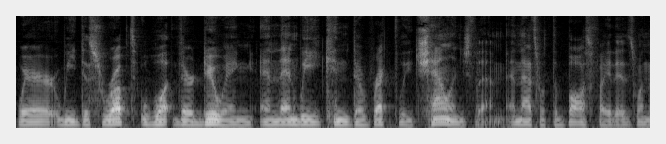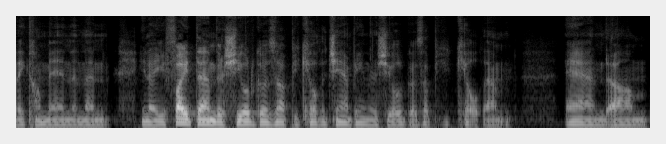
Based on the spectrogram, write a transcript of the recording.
where we disrupt what they're doing and then we can directly challenge them and that's what the boss fight is when they come in and then you know you fight them their shield goes up you kill the champion their shield goes up you kill them and um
